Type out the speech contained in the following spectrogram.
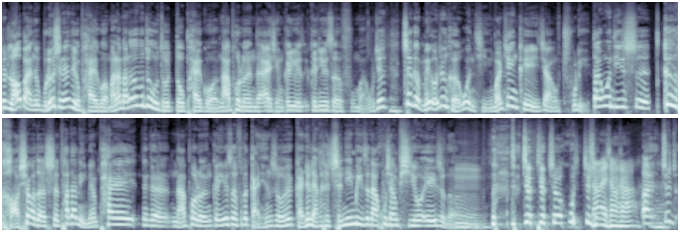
就老版的五六十年就有拍过，马兰马兰都都都拍过拿破仑的爱情跟约跟约瑟夫嘛。我觉得这个没有任何问题，完全可以这样处理。但问题是更好笑的是，他在里面拍那个拿破仑跟约瑟夫的感情的时候，就感觉两个神经病在那互相 PUA 似的。嗯，就就就互就是相爱相杀。啊，就就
